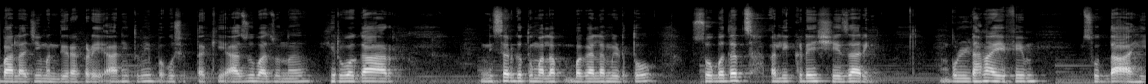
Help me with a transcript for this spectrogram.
बालाजी मंदिराकडे. आणि तुम्ही बघू शकता की आजूबाजूनं हिरवगार निसर्ग तुम्हाला बघायला मिळतो. सोबतच अलीकडे शेजारी बुलढाणा एफ एमसुद्धा आहे.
